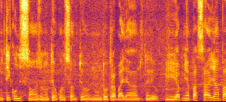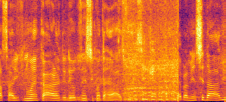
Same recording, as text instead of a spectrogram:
Não tem condições, eu não tenho condições, não estou trabalhando, entendeu? E a minha passagem é uma passagem que não é cara, entendeu? 250 reais. O senhor quer voltar para É para minha cidade.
